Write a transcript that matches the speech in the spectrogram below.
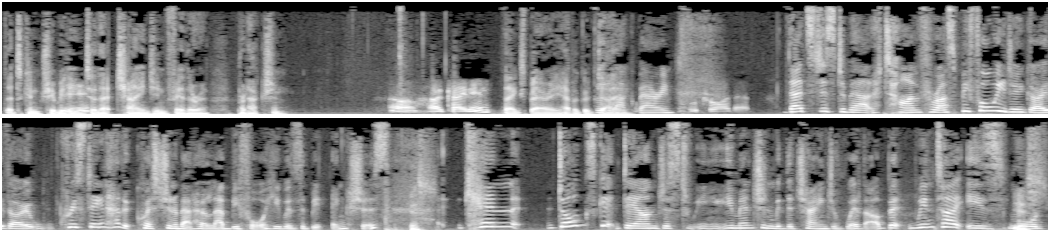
that's contributing Yeah. to that change in feather production. Oh, okay then. Thanks, Barry. Have a good, Good day. Good luck, Barry. We'll try that. That's just about time for us. Before we do go, though, Christine had a question about her lab before. He was a bit anxious. Yes. Can dogs get down just you- mentioned with the change of weather but winter is more Yes.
